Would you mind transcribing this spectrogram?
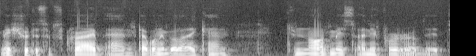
make sure to subscribe and tap on the bell icon to not miss any further update.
